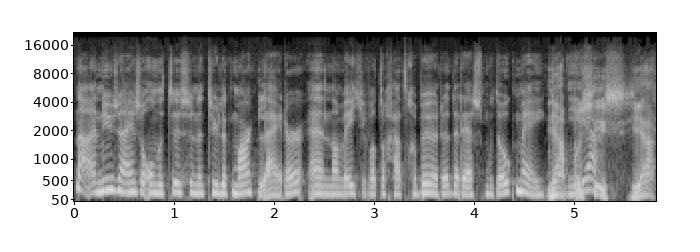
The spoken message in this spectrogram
Nou, en nu zijn ze ondertussen natuurlijk marktleider. En dan weet je wat er gaat gebeuren. De rest moet ook mee. Ja, precies. Ja.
